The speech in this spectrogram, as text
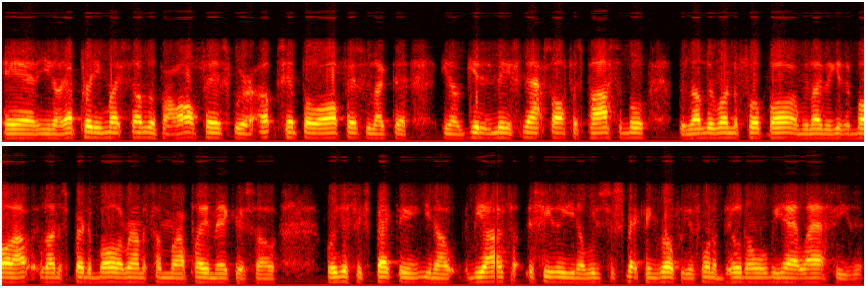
And, you know, that pretty much sums up our offense. We're up tempo offense. We like to, you know, get as many snaps off as possible. We love to run the football and we love to get the ball out. We love to spread the ball around to some of our playmakers. So we're just expecting, you know, to be honest, this season, you know, we're just expecting growth. We just want to build on what we had last season.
